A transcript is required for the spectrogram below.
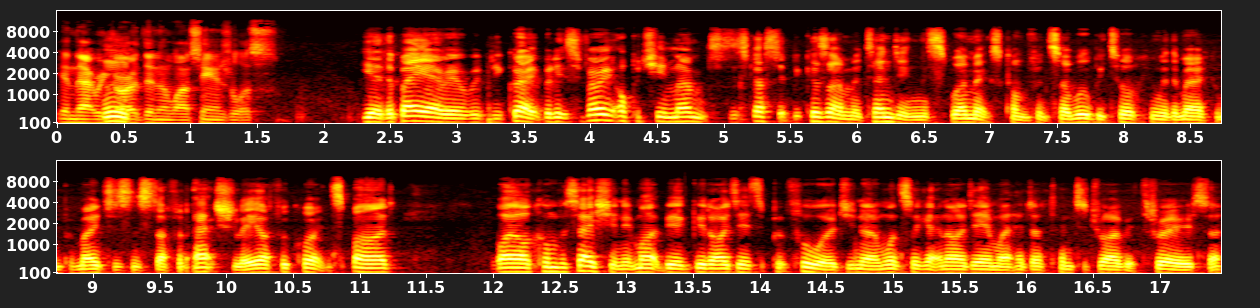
in that regard than in Los Angeles. Yeah, the Bay Area would be great, but it's a very opportune moment to discuss it because I'm attending this WOMEX conference. I will be talking with American promoters and stuff, and actually, I feel quite inspired by our conversation. It might be a good idea to put forward, you know. And once I get an idea in my head, I tend to drive it through. So,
